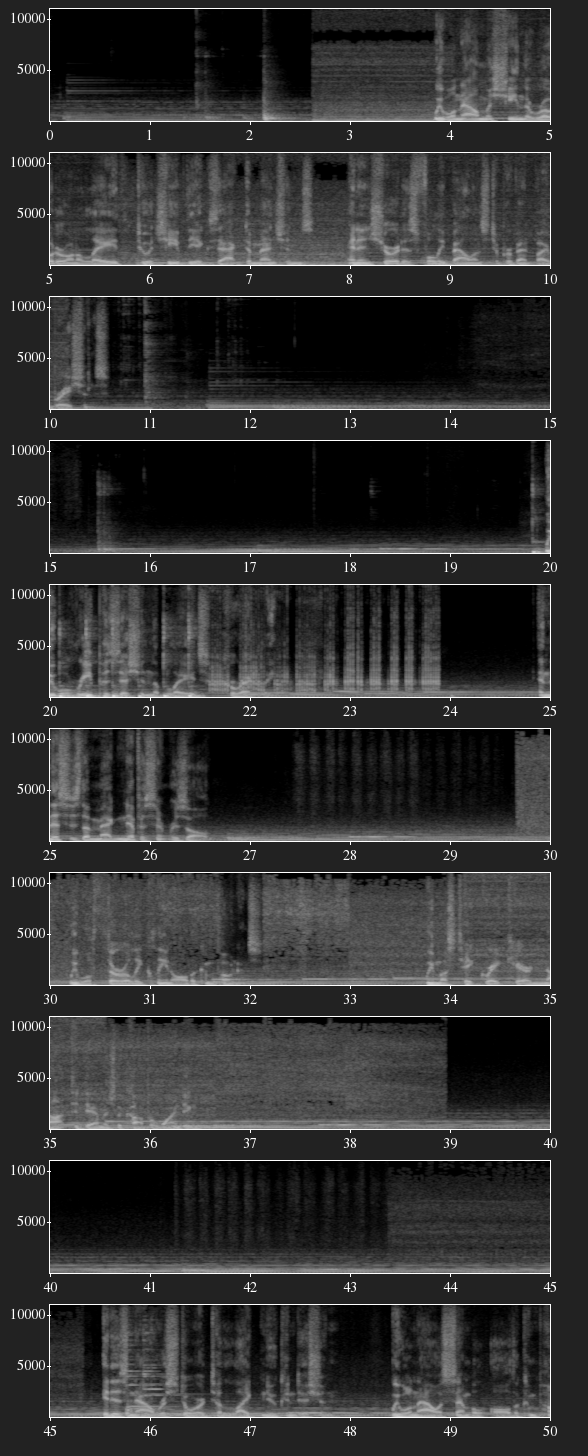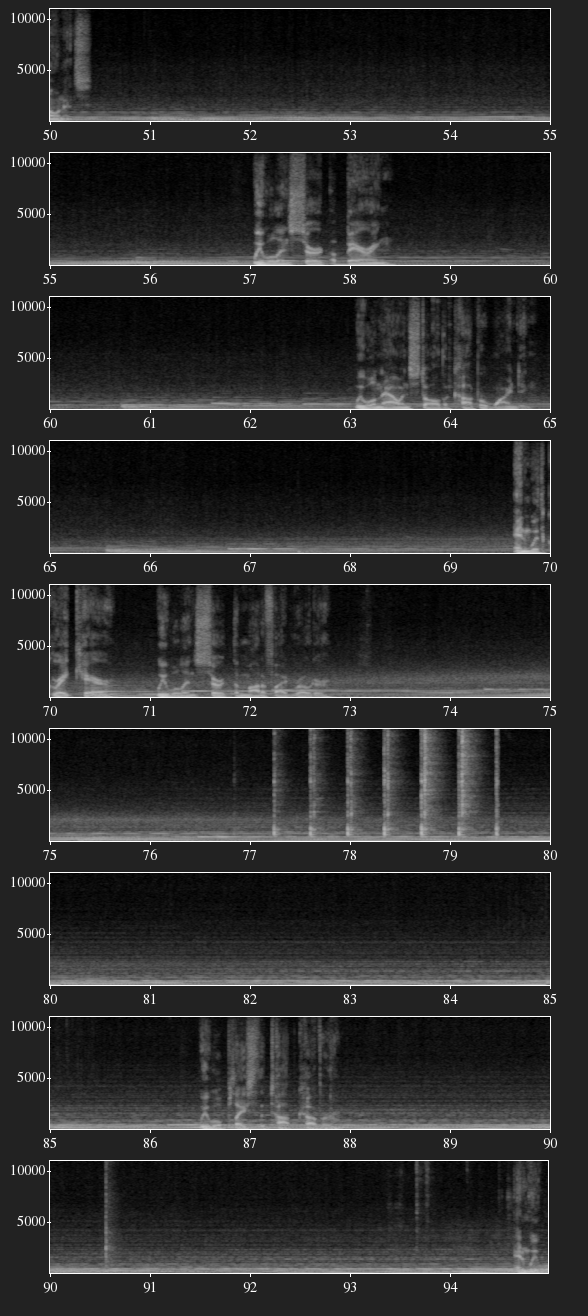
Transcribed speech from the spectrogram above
Will now machine the rotor on a lathe to achieve the exact dimensions and ensure it is fully balanced to prevent vibrations. We will reposition the blades correctly. And this is the magnificent result. We will thoroughly clean all the components. We must take great care not to damage the copper winding. It is now restored to like new condition. We will now assemble all the components. We will insert a bearing, We will now install the copper winding. And with great care, we will insert the modified rotor we will place the top cover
